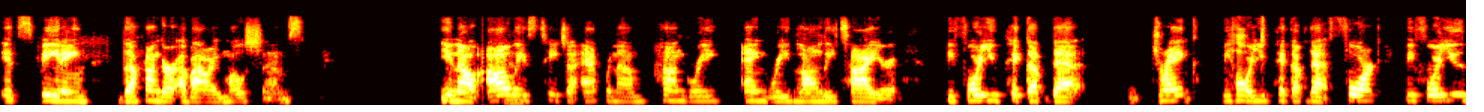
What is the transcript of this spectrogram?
it's feeding the hunger of our emotions. You know, I always teach an acronym, hungry, angry, lonely, tired. Before you pick up that drink, before you pick up that fork, before you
